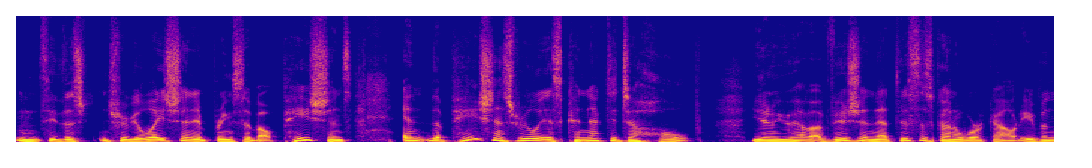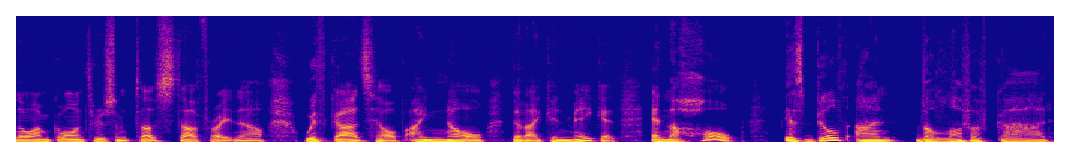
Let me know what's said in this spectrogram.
mm, see this tribulation it brings about patience and the patience really is connected to hope you know you have a vision that this is going to work out even though i'm going through some tough stuff right now with god's help i know that i can make it and the hope is built on the love of God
